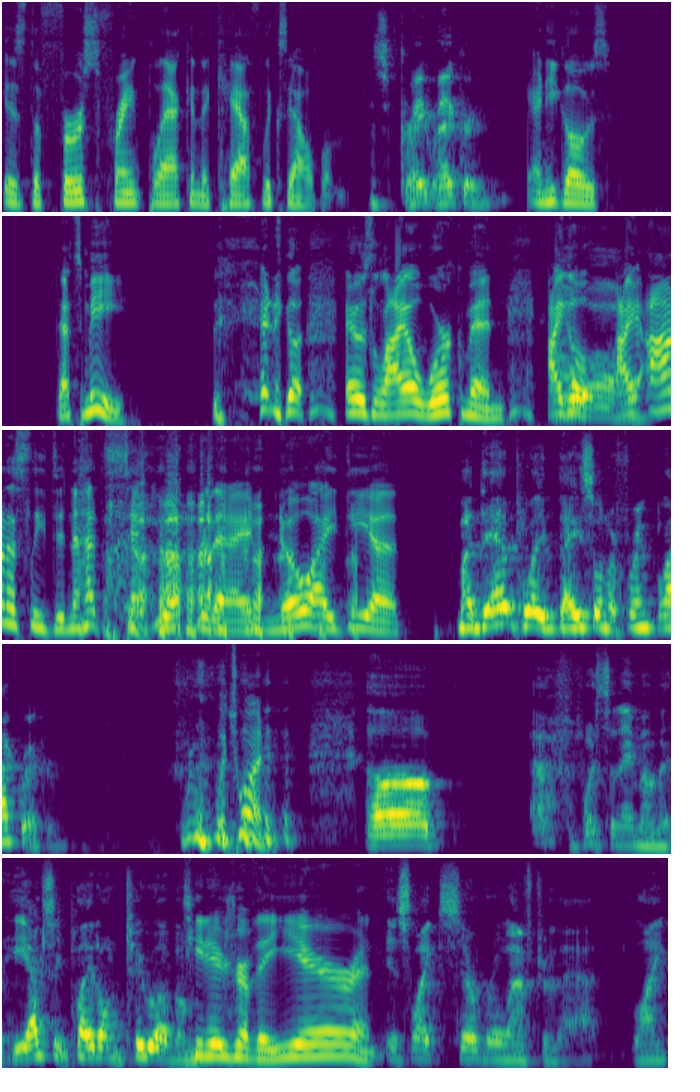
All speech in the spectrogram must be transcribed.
is the first Frank Black and the Catholics album. it's a great record. And he goes, That's me. and he go, it was Lyle Workman. I Oh, go, wow. I honestly did not set you up for that. I had no idea. My dad played bass on a Frank Black record. Which one? Uh, what's the name of it? He actually played on two of them. Teenager of the Year and It's like several after that, like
